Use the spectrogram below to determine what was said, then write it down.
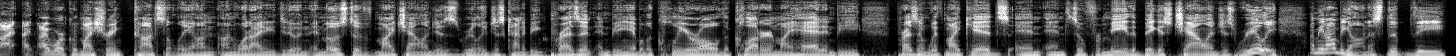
I, I work with my shrink constantly on on what I need to do, and, and most of my challenges really just kind of being present and being able to clear all of the clutter in my head and be present with my kids. And and so for me, the biggest challenge is really, I mean, I'll be honest, the the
